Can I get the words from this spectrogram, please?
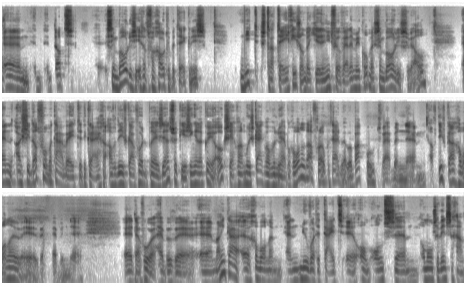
Ja. dat, symbolisch is dat van grote betekenis. Niet strategisch, omdat je er niet veel verder mee komt, maar symbolisch wel. En als je dat voor elkaar weet te krijgen, Avdivka voor de presidentsverkiezingen, dan kun je ook zeggen: van, moet je eens kijken wat we nu hebben gewonnen de afgelopen tijd. We hebben Bakmoed, we hebben Avdivka gewonnen, we, we hebben. Uh, uh, daarvoor hebben we Marinka gewonnen. En nu wordt het tijd om, ons, om onze winst te gaan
